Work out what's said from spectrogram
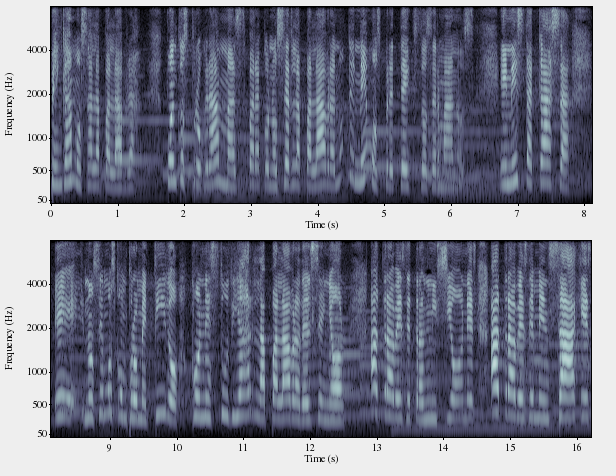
Vengamos a la palabra. ¿Cuántos programas para conocer la palabra? No tenemos pretextos, hermanos. En esta casa eh, nos hemos comprometido con estudiar la palabra del Señor a través de transmisiones, a través de mensajes,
